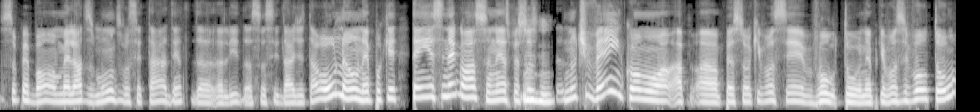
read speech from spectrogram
super bom, o melhor dos mundos, você tá dentro da, ali da sociedade e tal, ou não, né? Porque tem esse negócio, né? As pessoas Uhum. não te veem como a, a- a pessoa que você voltou, né? Porque você voltou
